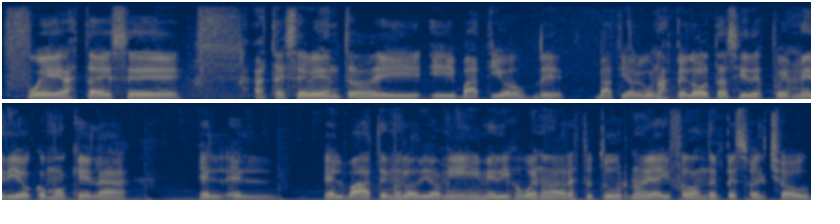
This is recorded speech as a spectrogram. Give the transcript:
fue hasta ese, hasta ese evento y, batió, de, batió algunas pelotas y después me dio como que la, el, el, el bate me lo dio a mí y me dijo, bueno, ahora es tu turno y ahí fue donde empezó el show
